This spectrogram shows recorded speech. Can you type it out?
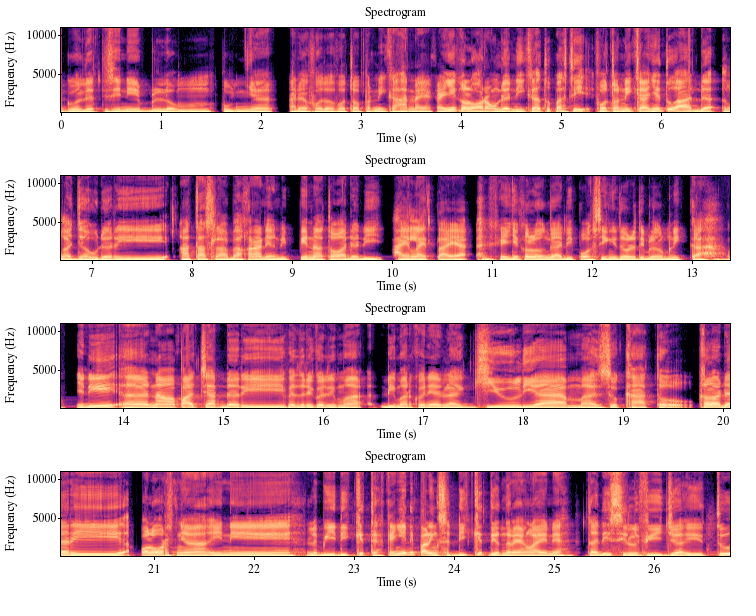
gue lihat di sini belum punya ada foto-foto pernikahan lah ya. Kayaknya kalau orang udah nikah tuh pasti foto nikahnya tuh ada nggak jauh dari atas lah, bahkan ada yang di pin atau ada di highlight lah ya. Kayaknya kalau nggak diposting itu berarti belum menikah. Jadi uh, nama pacar dari Federico Di, Mar Di Marco ini adalah Giulia Mazzucato. Kalau dari followersnya ini lebih dikit ya. Kayaknya ini paling sedikit di antara lain ya. Tadi Silvija itu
